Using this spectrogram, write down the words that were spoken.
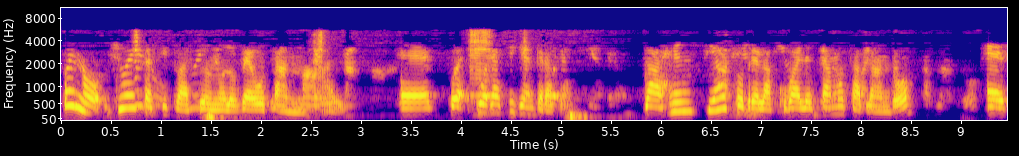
Bueno, yo esta situación no lo veo tan mal eh, por, la siguiente razón. La agencia sobre la cual estamos hablando es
